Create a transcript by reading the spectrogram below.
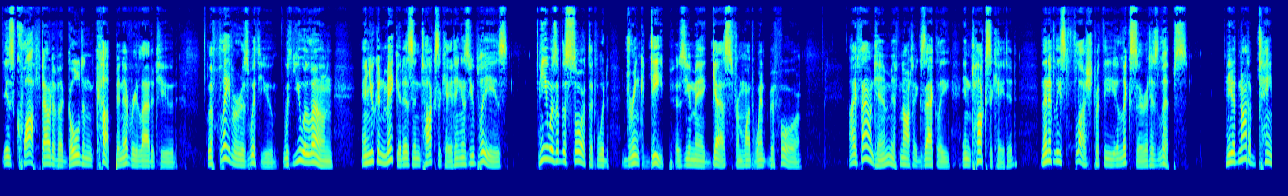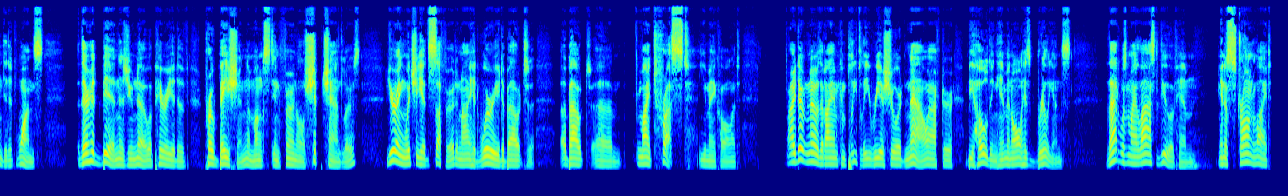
is quaffed out of a golden cup in every latitude. The flavour is with you, with you alone, and you can make it as intoxicating as you please. He was of the sort that would drink deep, as you may guess from what went before. I found him, if not exactly intoxicated, then at least flushed with the elixir at his lips. He had not obtained it at once. There had been, as you know, a period of probation amongst infernal ship chandlers, during which he had suffered and I had worried about about uh, my trust, you may call it. I don't know that I am completely reassured now after beholding him in all his brilliance. That was my last view of him, in a strong light,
